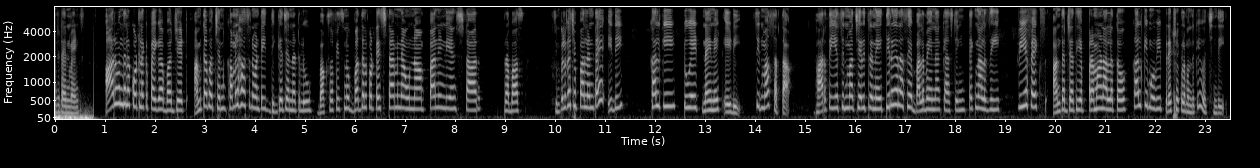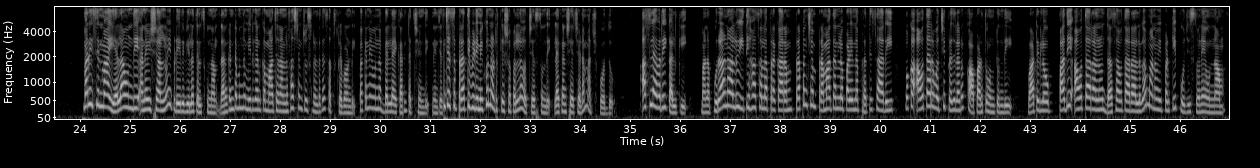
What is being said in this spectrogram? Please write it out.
Entertainments. ఆరు వందల కోట్లకి పైగా బడ్జెట్ అమితాబ్ బచ్చన్ కమల్ హాసన్ వంటి దిగ్గజ నటులు బాక్సాఫీస్ను బద్దలు కొట్టే స్టామినా ఉన్న పాన్ ఇండియన్ స్టార్ ప్రభాస్. సింపుల్గా చెప్పాలంటే ఇది కల్కి two eight nine eight AD cinema సత్తా. భారతీయ సినిమా చరిత్రనే తిరగరాసే బలమైన కాస్టింగ్ టెక్నాలజీ విఎఫ్ఎక్స్ అంతర్జాతీయ ప్రమాణాలతో కల్కి మూవీ ప్రేక్షకుల ముందుకి వచ్చింది. మరి ఈ సినిమా ఎలా ఉంది అనే విషయాలను ఇప్పుడు ఈ రివ్యూలో తెలుసుకుందాం. దానికంటే ముందు మీరు కనుక మా ఛానల్ని ఫస్ట్ టైం చూసినట్లయితే సబ్స్క్రైబ్ అవ్వండి. పక్కనే ఉన్న బెల్ ఐకాన్ టచ్ చేయండి. నేను చేసే- ప్రతి వీడియో మీకు నోటిఫికేషన్ పనిలో వచ్చేస్తుంది. లైక్ అండ్ షేర్ చేయడం మర్చిపోవద్దు. అసలు ఎవరి కల్కి? మన పురాణాలు ఇతిహాసాల ప్రకారం ప్రపంచం ప్రమాదంలో పడిన ప్రతిసారి ఒక అవతారం వచ్చి ప్రజలను కాపాడుతూ ఉంటుంది. వాటిలో పది అవతారాలను దశ అవతారాలుగా మనం ఇప్పటికీ పూజిస్తూనే ఉన్నాం.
